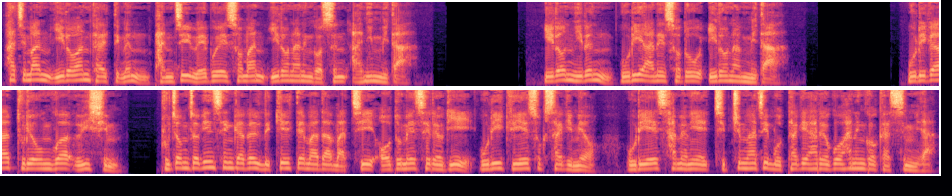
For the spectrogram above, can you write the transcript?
하지만 이러한 갈등은 단지 외부에서만 일어나는 것은 아닙니다. 이런 일은 우리 안에서도 일어납니다. 우리가 두려움과 의심, 부정적인 생각을 느낄 때마다 마치 어둠의 세력이 우리 귀에 속삭이며 우리의 사명에 집중하지 못하게 하려고 하는 것 같습니다.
